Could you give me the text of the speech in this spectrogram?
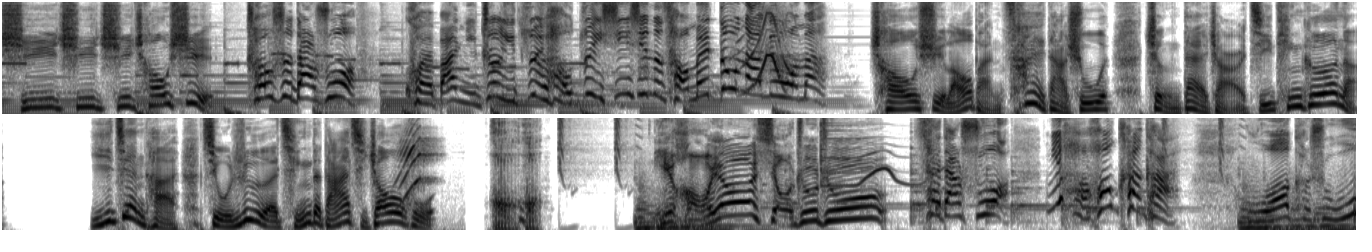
吃吃吃超市。超市大叔，快把你这里最好最新鲜的草莓都拿给我们！超市老板蔡大叔正戴着耳机听歌呢，一见他就热情地打起招呼：“ 你好呀，小猪猪！”蔡大叔，你好好看看，我可是无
